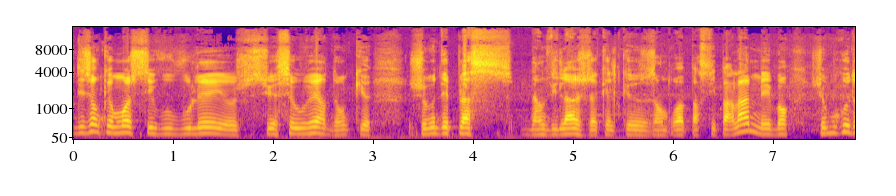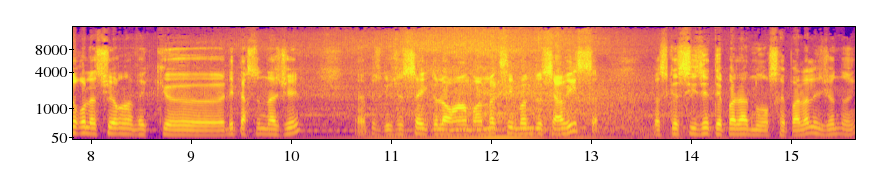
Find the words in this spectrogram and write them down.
Disons que moi, si vous voulez, euh, je suis assez ouvert, donc euh, je me déplace dans le village à quelques endroits par-ci par-là, mais bon, j'ai beaucoup de relations avec euh, les personnes âgées, hein, parce que j'essaye de leur rendre un maximum de services, parce que s'ils n'étaient pas là, nous, on ne serait pas là, les jeunes. hein.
